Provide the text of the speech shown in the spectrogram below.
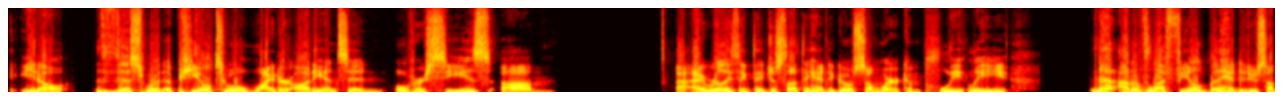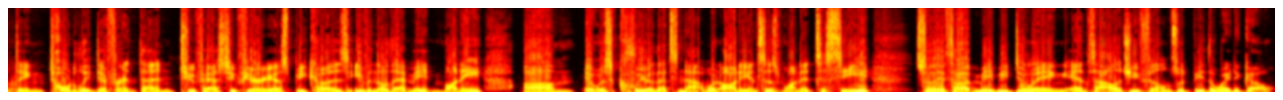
you know this would appeal to a wider audience and overseas um I really think they just thought they had to go somewhere completely not out of left field, but had to do something totally different than Too Fast, Too Furious because even though that made money, um, it was clear that's not what audiences wanted to see. So they thought maybe doing anthology films would be the way to go.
